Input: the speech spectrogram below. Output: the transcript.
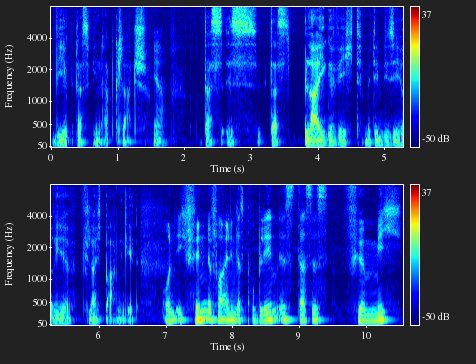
wirkt das wie ein Abklatsch. Ja. Das ist das Bleigewicht, mit dem die Serie vielleicht baden geht. Und ich finde vor allen Dingen, das Problem ist, dass es für mich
